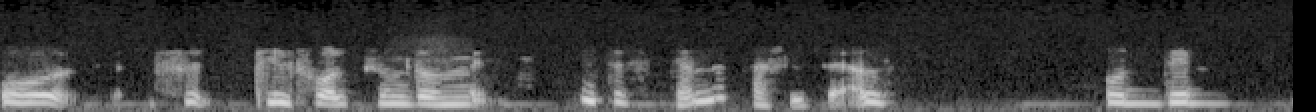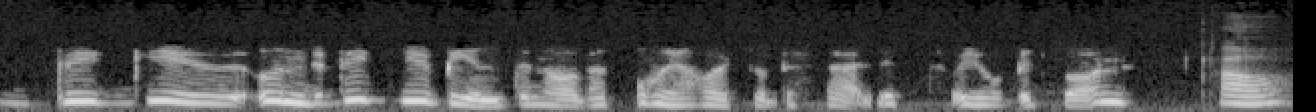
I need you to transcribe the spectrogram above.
Och för, till folk som de inte känner särskilt väl. Och det bygger ju, underbygger ju bilden av att åh, jag har ett så besvärligt och jobbigt barn. Ja.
